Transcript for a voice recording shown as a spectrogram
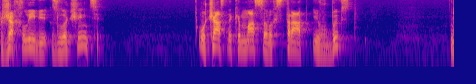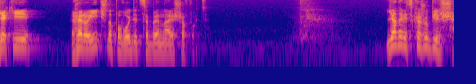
жахливі злочинці, учасники масових страт і вбивств, які героїчно поводять себе на ешафоті. Я навіть скажу більше.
